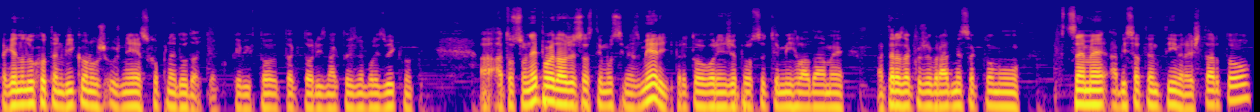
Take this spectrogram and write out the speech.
tak jednoducho ten výkon už, už nie je schopné dodať, ako keby v to, to, ktorý, na ktorý sme boli zvyknutí. A, a to som nepovedal, že sa s tým musíme zmieriť, preto hovorím, že proste my hľadáme, a teraz akože vráťme sa k tomu, chceme, aby sa ten tým reštartol,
